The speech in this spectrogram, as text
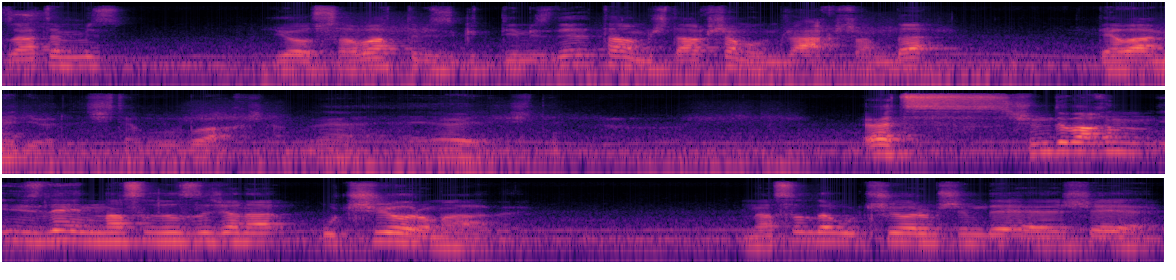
zaten biz Yo sabahtı biz gittiğimizde tamam işte akşam olmuş akşamda devam ediyoruz işte bu bu akşam He, öyle işte. Evet şimdi bakın izleyin nasıl hızlıcana uçuyorum abi. Nasıl da uçuyorum şimdi e, şeye.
